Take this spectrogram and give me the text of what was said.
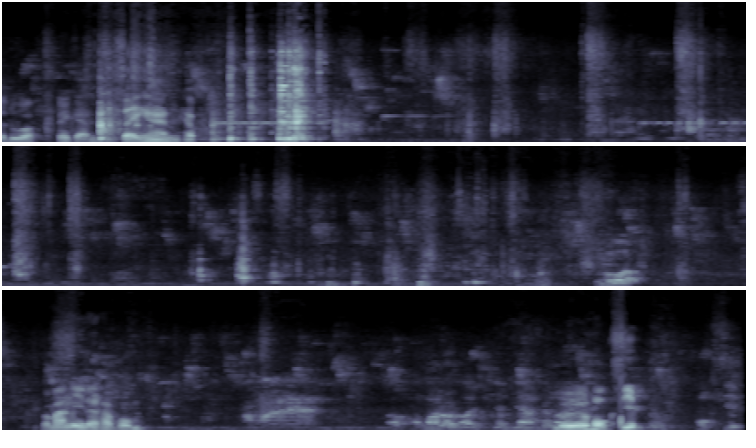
สะดวกในการใส่งานครับโอ้ประมาณนี้นะครับผมเอาเอามาโหลดเอาหยาบหยาบๆเบอร์หกสิบหกสิบ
